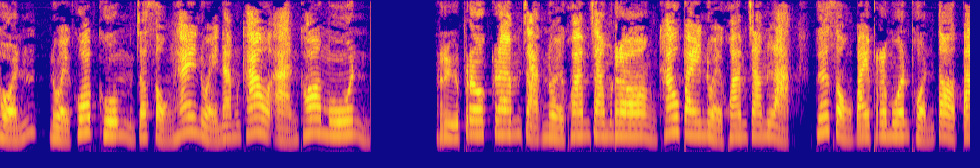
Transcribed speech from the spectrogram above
ผล หน่วยควบคุมจะส่งให้หน่วยนำเข้าอ่านข้อมูล หรือโปรแกรมจากหน่วยความจำรองเข้าไปหน่วยความจำหลัก เพื่อส่งไปประมวลผลต่อไป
